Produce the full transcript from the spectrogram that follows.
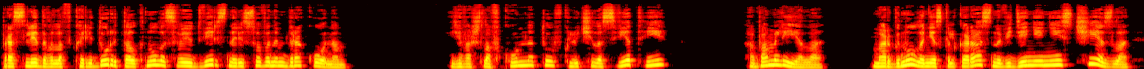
проследовала в коридор и толкнула свою дверь с нарисованным драконом. Я вошла в комнату, включила свет и... обомлела. Моргнула несколько раз, но видение не исчезло —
